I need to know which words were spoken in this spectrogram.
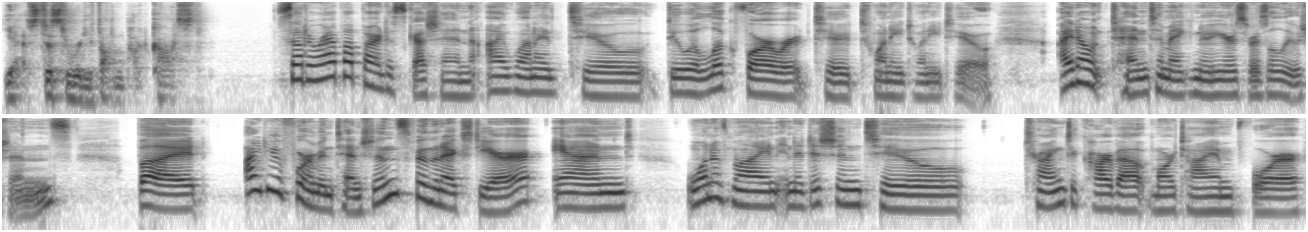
yeah, it's just a really fun podcast. So, to wrap up our discussion, I wanted to do a look forward to 2022. I don't tend to make New Year's resolutions, but I do form intentions for the next year. And one of mine, in addition to trying to carve out more time for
